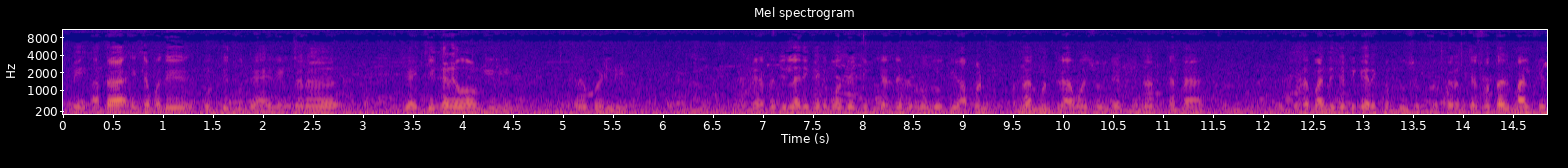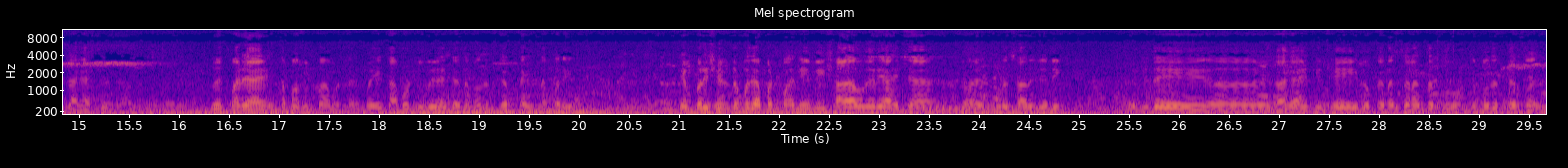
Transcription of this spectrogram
नाही आता याच्यामध्ये दोन तीन मुद्दे आहेत. एक तर ज्यांची घरं वाहून गेली घरं पडली मी आता जिल्हाधिकारी महोदयाशी चर्चा करत होतो की आपण प्रधानमंत्री आवास योजनेतून जर त्यांना घर बांधण्यासाठी काही रक्कम देऊ शकलो कारण त्या स्वतःच मालकी जागा असतील. तो एक पर्याय तपासून पहा म्हटलं. म्हणजे ताबडतोब त्यांना मदत करता येईल नंबर एक. टेंपररी शेल्टरमध्ये आपण नेहमी शाळा वगैरे आहेत त्या किंवा पुढं सार्वजनिक जिथे जागा आहे तिथे लोकांना स्थलांतर करून ते मदत करतोय.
